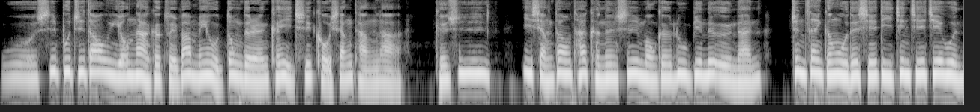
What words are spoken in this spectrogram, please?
我是不知道有哪个嘴巴没有动的人可以吃口香糖啦。可是，一想到他可能是某个路边的恶男，正在跟我的鞋底间接接吻，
